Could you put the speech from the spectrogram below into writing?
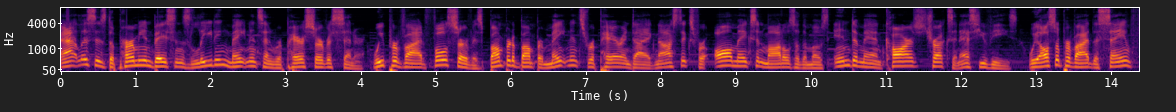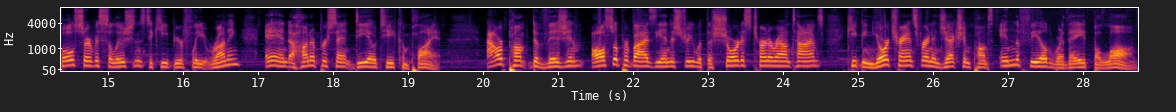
Atlas is the Permian Basin's leading maintenance and repair service center. We provide full service, bumper to bumper maintenance, repair, and diagnostics for all makes and models of the most in demand cars, trucks, and SUVs. We also provide the same full service solutions to keep your fleet running and 100% DOT compliant. Our pump division also provides the industry with the shortest turnaround times, keeping your transfer and injection pumps in the field where they belong.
